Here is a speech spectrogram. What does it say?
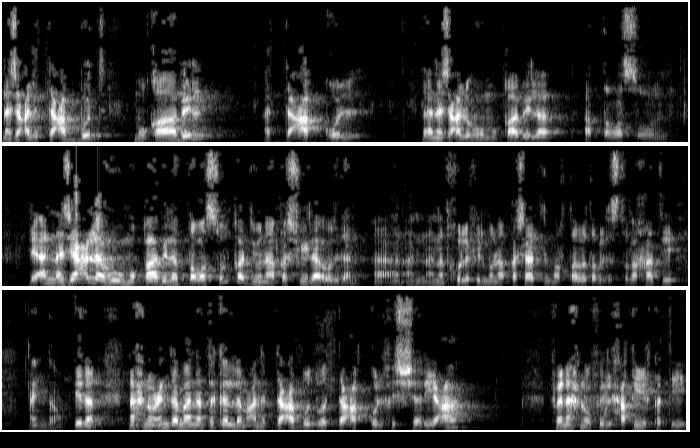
نجعل التعبد مقابل التعقل. لا نجعله مقابل التوصل. لأن جعله مقابل التوصل قد يناقش فيه. لا أريد أن, أن ندخل في المناقشات المرتبطة بالإصطلاحات عندهم. إذا نحن عندما نتكلم عن التعبد والتعقل في الشريعة فنحن في الحقيقة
